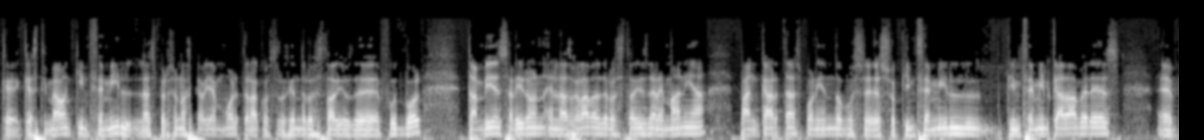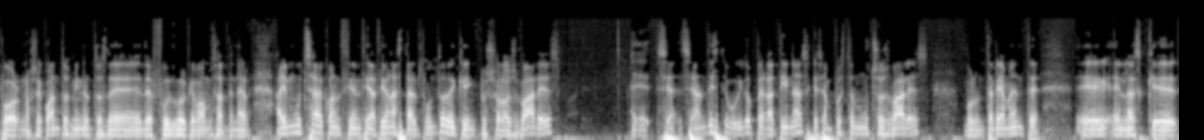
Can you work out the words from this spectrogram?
que, que, estimaban 15.000 las personas que habían muerto en la construcción de los estadios de fútbol, también salieron en las gradas de los estadios de Alemania pancartas poniendo pues eso, 15.000 15 cadáveres eh, por no sé cuántos minutos de, fútbol que vamos a tener. Hay mucha concienciación hasta el punto de que incluso los bares eh, se, han distribuido pegatinas que se han puesto en muchos bares voluntariamente eh, en las que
